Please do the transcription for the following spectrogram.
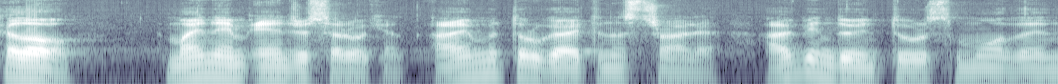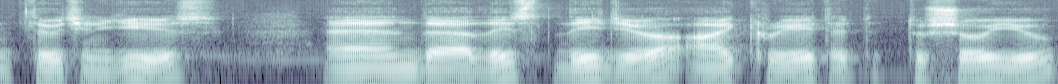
Hello, my name is Andrew Sorokin. I'm a tour guide in Australia. I've been doing tours more than 13 years and uh, this video I created to show you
